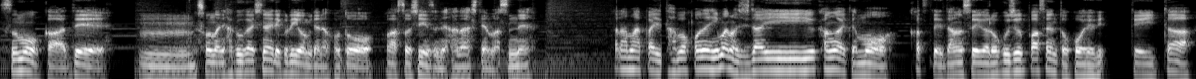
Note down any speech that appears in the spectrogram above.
スモーカーで、うん、そんなに迫害しないでくれよみたいなことを、ファーストシーズンで話してますね。ただまあやっぱりタバコね、今の時代考えても、かつて男性が60%を超えていた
